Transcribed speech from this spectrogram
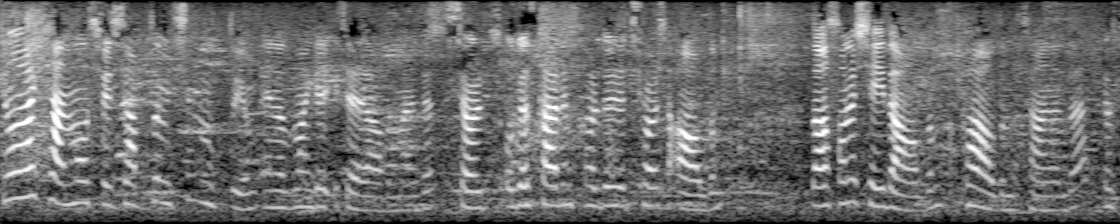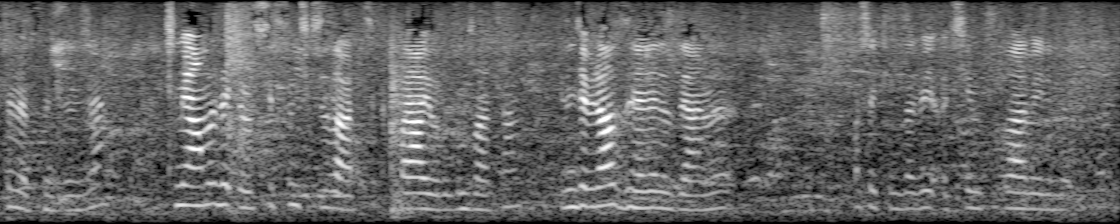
Genel olarak kendime alışveriş yaptığım için mutluyum. En azından gerekli şeyler aldım bence. Tişört, o gösterdiğim koridorda tişört aldım. Daha sonra şeyi de aldım. Kupa aldım bir tane de. Göstereyim hepsini gidince. Şimdi yağmur bekliyoruz. Çıksın çıkacağız artık. Bayağı yoruldum zaten. Gidince biraz dinleniriz yani. O şekilde bir açayım, haber vereyim dedim.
